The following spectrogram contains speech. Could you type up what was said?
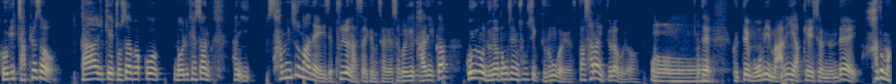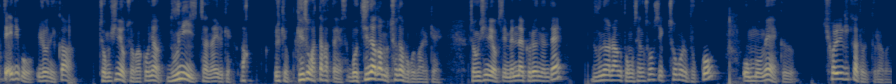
거기 잡혀서 다 이렇게 조사받고 뭐 이렇게 해서 한, 한 이, 3주 만에 이제 풀려났어요 경찰에서 거기 가니까 거기 가면 누나 동생 소식 들은 거예요. 다 살아 있더라고요. 어. 근데 그때 몸이 많이 약해 있었는데 하도 막 때리고 이러니까 정신이 없어갖고 그냥 눈이 있잖아요 이렇게. 막 이렇게 계속 왔다 갔다 해서 뭐 지나가면 쳐다보고 막 이렇게. 정신이 없이 맨날 그랬는데 누나랑 동생 소식 처음으로 듣고 온몸에 그 혈기가 돌더라고요.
